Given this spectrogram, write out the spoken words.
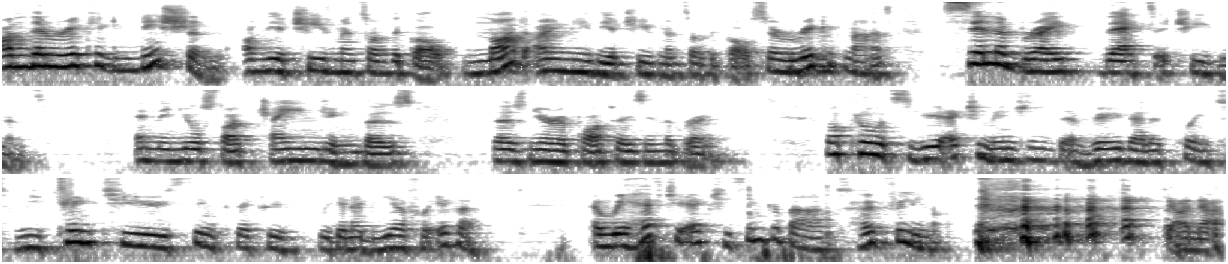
on the recognition of the achievements of the goal, not only the achievements of the goal. So mm-hmm. recognize, celebrate that achievement, and then you'll start changing those those neural pathways in the brain. Well, Claude, you actually mentioned a very valid point. We tend to think that we we're going to be here forever. And we have to actually think about. Hopefully not. yeah, no.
